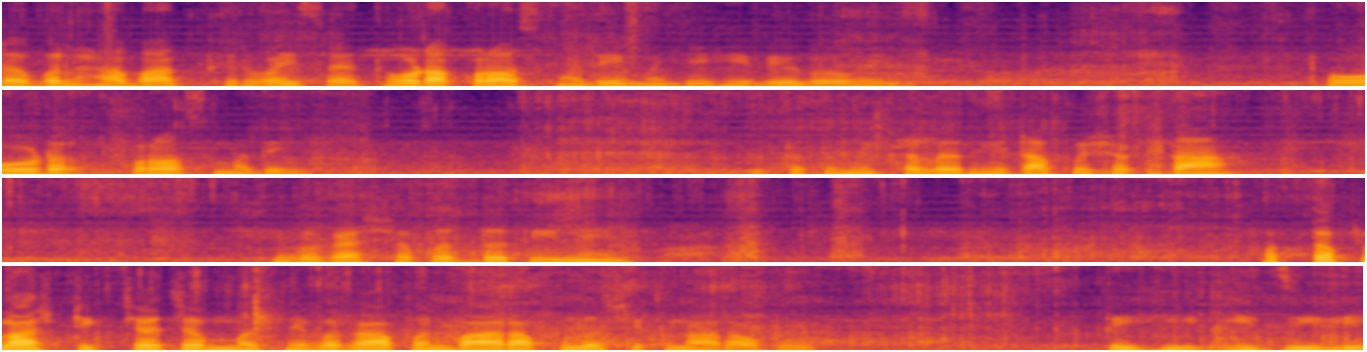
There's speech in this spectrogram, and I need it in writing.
डबल हा भाग फिरवायचा आहे थोडा क्रॉसमध्ये म्हणजे हे वेगळं होईल. थोडं क्रॉसमध्ये तर तुम्ही कलरही टाकू शकता. हे बघा अशा पद्धतीने. फक्त प्लास्टिकच्या चम्मचने बघा आपण बारा फुलं शिकणार आहोत. तेही इझिली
